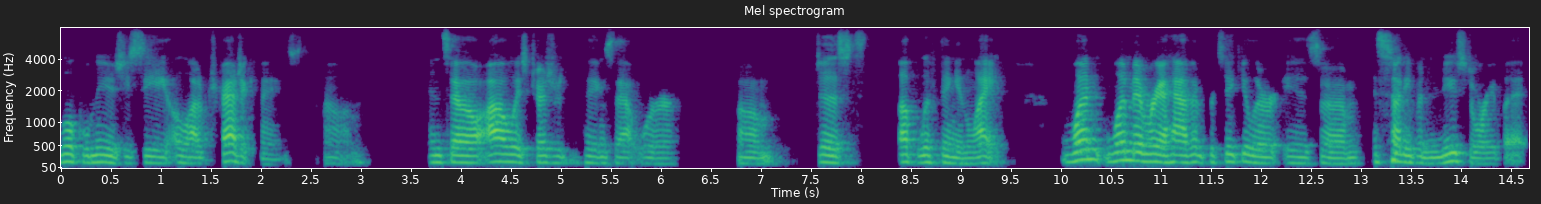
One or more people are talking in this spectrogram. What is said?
local news, you see a lot of tragic things. Um, and so I always treasured the things that were um, just uplifting and light. One, one memory I have in particular is um, it's not even a news story, but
